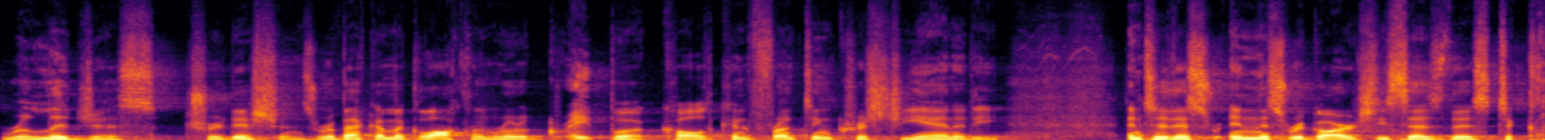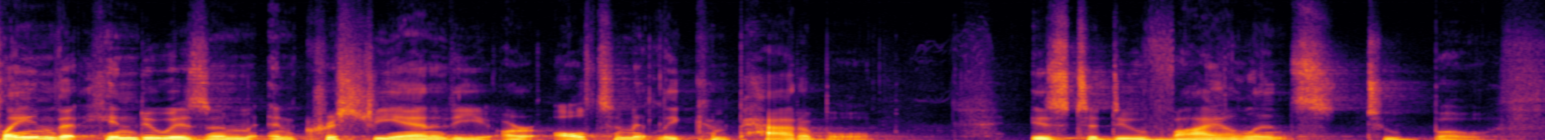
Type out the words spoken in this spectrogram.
religious traditions. Rebecca McLaughlin wrote a great book called Confronting Christianity. And to this, in this regard, she says this to claim that Hinduism and Christianity are ultimately compatible is to do violence to both.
